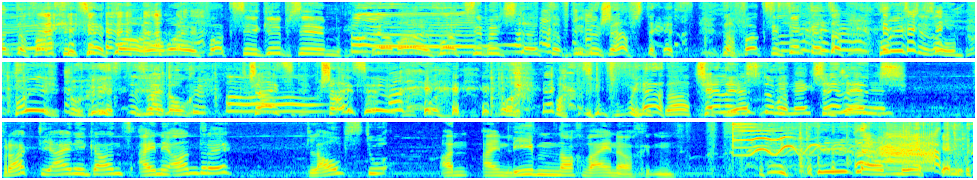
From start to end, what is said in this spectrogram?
Und der Foxy zirkt da. Jawohl, Foxy, gib's ihm. Jawohl, Foxy, bin stolz auf dich, du schaffst es. Der Foxy zirkt jetzt ab. Hui ist das oben? Hui, hui ist das weit hoch? Scheiße, scheiße. Boah, Challenge die Nummer, nächste Challenge. Fragt die eine ganz, eine andere. Glaubst du an ein Leben nach Weihnachten? ich glaube nicht.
